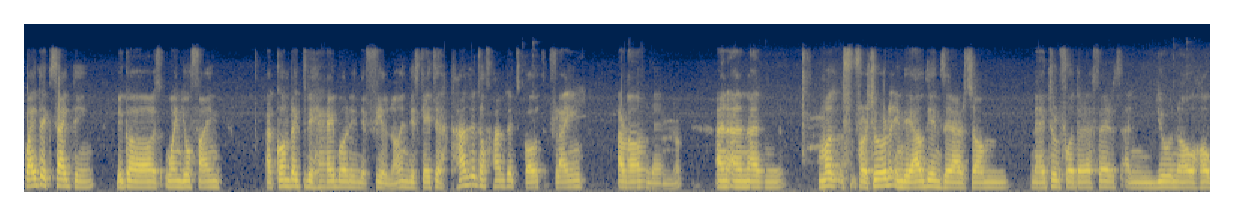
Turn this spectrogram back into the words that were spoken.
quite exciting because when you find a complex behavior in the field, no? in this case, hundreds of hundreds codes flying around them. No? And, and, and most, for sure, in the audience, there are some nature photographers and you know how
